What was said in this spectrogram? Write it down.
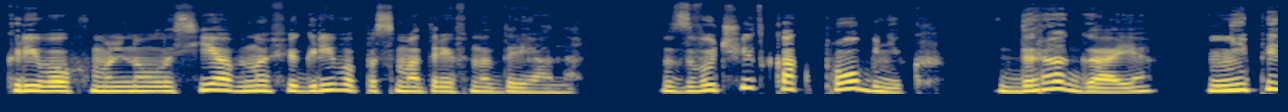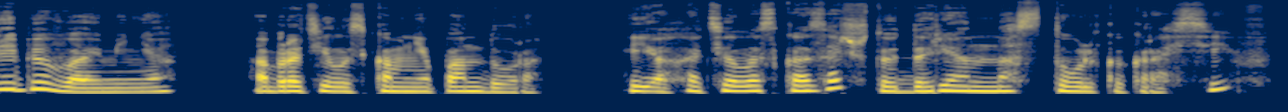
Криво ухмыльнулась я, вновь игриво посмотрев на Дриана. «Звучит как пробник. Дорогая, не перебивай меня», — обратилась ко мне Пандора. «Я хотела сказать, что Дариан настолько красив,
